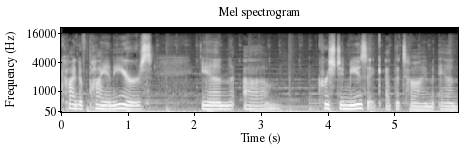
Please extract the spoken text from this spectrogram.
kind of pioneers in um, Christian music at the time. And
